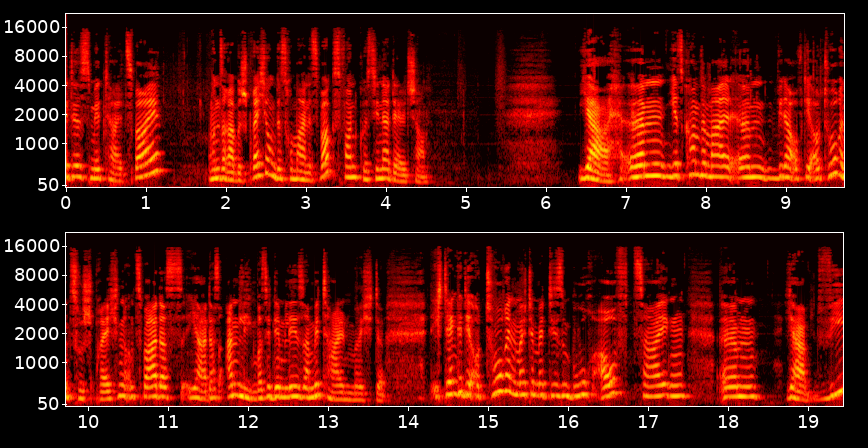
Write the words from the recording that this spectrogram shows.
Geht es mit Teil 2 unserer Besprechung des Romanes Vox von Christina Delcher. Ja, ähm, jetzt kommen wir mal ähm, wieder auf die Autorin zu sprechen, und zwar das, ja, das Anliegen, was sie dem Leser mitteilen möchte. Ich denke, die Autorin möchte mit diesem Buch aufzeigen, ähm, ja, wie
